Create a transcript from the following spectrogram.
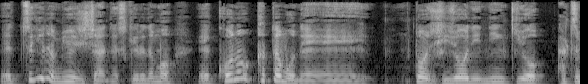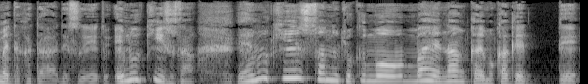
え次のミュージシャンですけれども、えこの方もね、え当時非常に人気を集めた方です。えっ、と、M キースさん。M キースさんの曲も前何回もかけて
